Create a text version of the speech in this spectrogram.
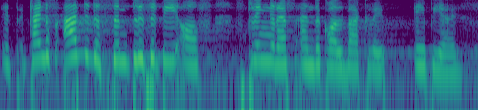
it kind of added a simplicity of string ref and the callback APIs.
